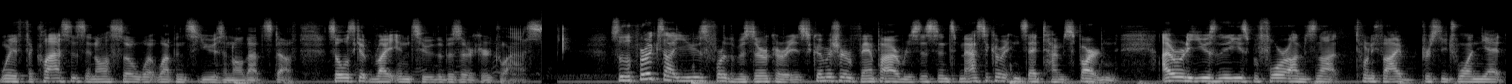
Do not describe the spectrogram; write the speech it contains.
with the classes and also what weapons to use and all that stuff. So let's get right into the Berserker class. So the perks I use for the Berserker is Skirmisher, Vampire Resistance, Massacre, and Z times Spartan. I already used these before, I'm just not 25 prestige 1 yet,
